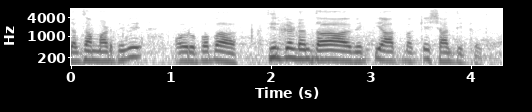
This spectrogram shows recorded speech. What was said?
ಕೆಲಸ ಮಾಡ್ತೀವಿ. ಅವರು ಪಾಪ ತೀರ್ಕೊಂಡಂತಹ ವ್ಯಕ್ತಿ ಆತ್ಮಕ್ಕೆ ಶಾಂತಿ ಕೇಳ್ತೀವಿ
